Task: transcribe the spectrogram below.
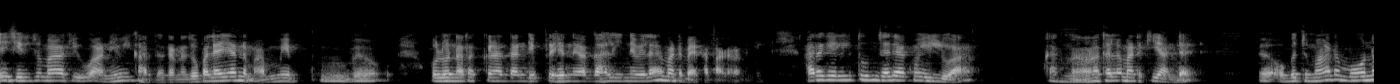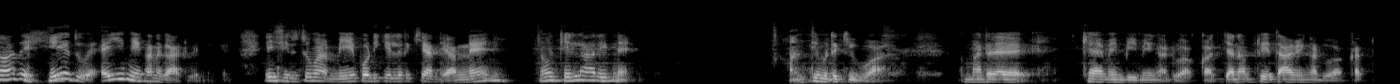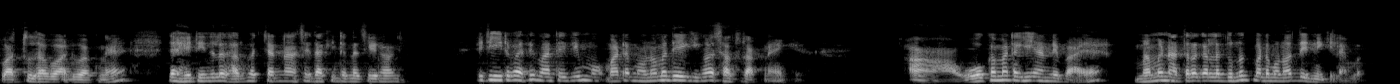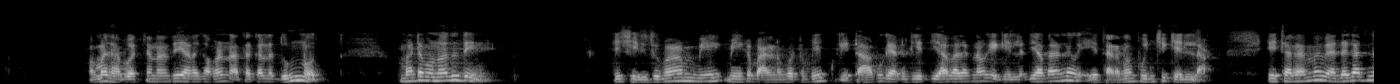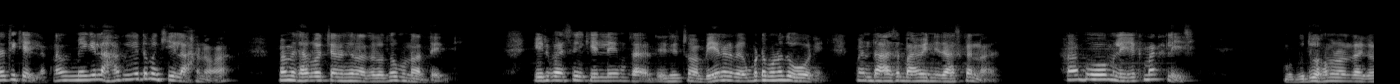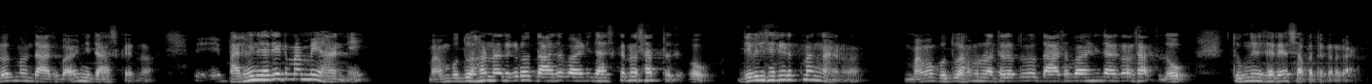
ඒ සිරිසුමා කිව්වා අනේ මේ කරදර කරන දෝපලයි යන්න මම මේ ඔළුව නරක් කරන් දැන් ડિප්‍රෙෂන් එකක් ගහලා ඉන්න වෙලාවේ මට බෑ කතා කරන්න. අර කෙල්ල තුන් සැරයක්ම ඉල්ලුවා කරුණාකර මට කියන්න ඔබතුමාට මොනවාද හේතුව? ඇයි මේ කනගාටු වෙන්නේ කියලා. ඒ සිරිසුමා මේ පොඩි කෙල්ලට කියන්නේ යන්නේ නැහැ නේ. නමුත් කෙල්ල හරින්නේ නැහැ. අන්තිමට කිව්වා මට කෑමෙන් බීමෙන් අඩුවක්වත් ජනප්‍රියතාවයෙන් අඩුවක්වත් වස්තු සබ අඩුවක් නැහැ. දැන් හෙට ඉඳලා සර්වචන්නාංශය දකින්න නැතිනවනේ. ඉතින් ඊට පස්සේ මට ඉතින් මට මොනම දෙයකින්වත් සතුටක් නැහැ කියලා. ආ ඕක මට කියන්න එපාය. මම නතර කරලා දුන්නොත් මට මොනවද දෙන්නේ කියලා ඇහුවා. මම සර්වචන්නාංශය යන ගමන නතර කරලා දුන්නොත් මට මොනවද දෙන්නේ? ඒ ශිරිතුමා මේ මේක බලනකොට මේ ගෙට ආපු ගැරන්ටි දිහා බලනවා වගේ ගෙල්ල දිහා බලනවා ඒ තරම පුංචි කෙල්ලක්. ඒ තරම වැදගත් නැති කෙල්ලක්. නමුත් මේ කෙල්ල හරියටම කියලා අහනවා. මම සරුවචනසන අතකට මොනවද දෙන්නේ? ඊට පස්සේ කෙල්ලෙන් ශිරිතුමා බේරන උඹට මොනවද ඕනේ? මම දහස භාවයෙන් නිදාස් කරනවා. ආ බොහොම ලේක මට ලේසි. බුදුහමරණ දා කරොත් මම දහස භාවයෙන් නිදාස් කරනවා. පළවෙනි සැරේට මම මේ අහන්නේ මම බුදුහමරණ දා කරොත් දහස භාවයෙන් නිදාස් කරන සත්‍යද? ඔව්. දෙවෙනි සැරේටත් මං අහනවා. මම බුදුහාමුදුරන් අතරතුර දාසභාවය නිදා කරන සත්‍යද? ඔව්. තුන්වෙනි සැරේ සපත කරගන්න.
